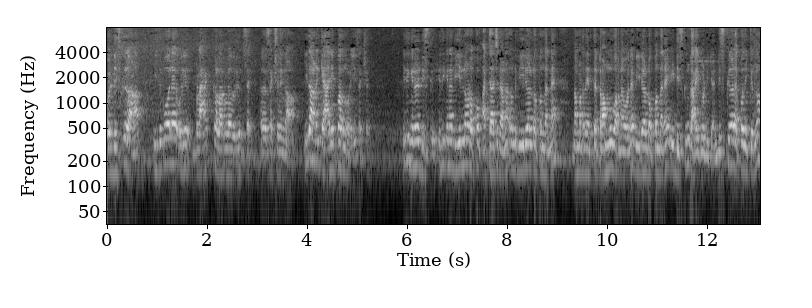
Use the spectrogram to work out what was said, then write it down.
ഒരു ഡിസ്ക് കാണാം. ഇതുപോലെ ഒരു ബ്ലാക്ക് കളറിലെ ഒരു സെക്ഷനും കാണാം. ഇതാണ് കാലിപ്പർ എന്ന് പറയും ഈ സെക്ഷൻ ഇതിങ്ങനെ ഒരു ഡിസ്ക് ഇതിങ്ങനെ വീലിനോടൊപ്പം അറ്റാച്ച്ഡ് ആണ്. അതുകൊണ്ട് വീലുകളുടെ ഒപ്പം തന്നെ നമ്മുടെ നേരത്തെ ഡ്രം പറഞ്ഞ പോലെ വീലുകളുടെ ഒപ്പം തന്നെ ഈ ഡിസ്കും കറങ്ങിക്കൊണ്ടിരിക്കുകയാണ്. ഡിസ്കുകൾ എപ്പോൾ നിൽക്കുന്നു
